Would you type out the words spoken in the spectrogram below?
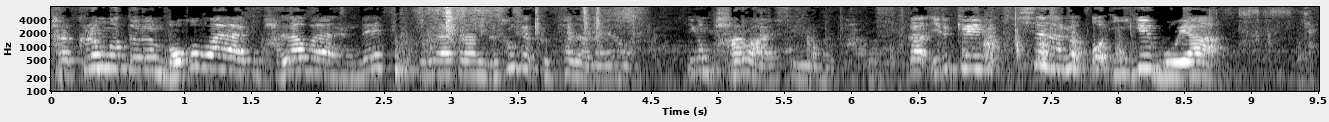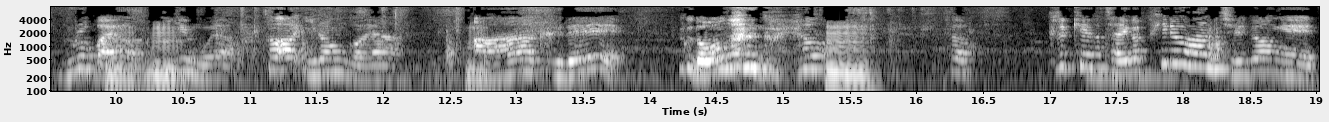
다 그런 것들은 먹어봐야 알고 발라봐야 하는데 우리나라 사람들 성격 급하잖아요. 이건 바로 알 수 있는 거예요. 바로. 그러니까 이렇게 시작하면 어 이게 뭐야 물어봐요. 음, 음. 이게 뭐야? 아 이런 거야. 음. 아 그래. 그리고 넘어가는 거예요. 그렇게 해서 자기가 필요한 질병에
